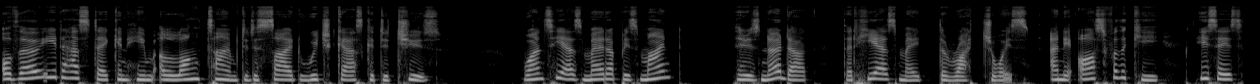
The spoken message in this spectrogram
Although it has taken him a long time to decide which casket to choose, once he has made up his mind, there is no doubt that he has made the right choice. And he asks for the key. He says,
